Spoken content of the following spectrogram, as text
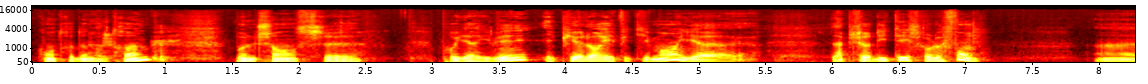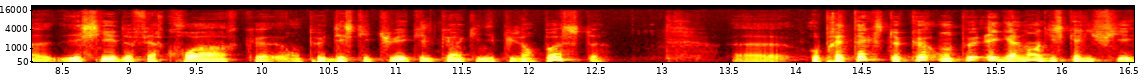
contre Donald Trump. Bonne chance pour y arriver. Et puis alors, effectivement, il y a l'absurdité sur le fond. Hein, d'essayer de faire croire qu'on peut destituer quelqu'un qui n'est plus en poste euh, au prétexte qu'on peut également disqualifier.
